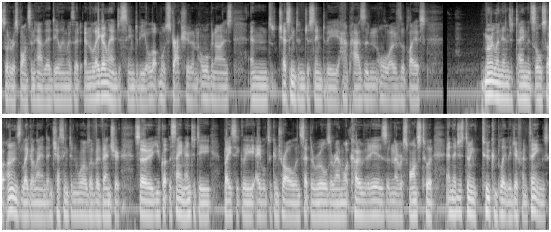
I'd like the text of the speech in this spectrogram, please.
sort of response and how they're dealing with it. And Legoland just seemed to be a lot more structured and organized and Chessington just seemed to be haphazard and all over the place. Merlin Entertainments also owns Legoland and Chessington World of Adventure, so you've got the same entity basically able to control and set the rules around what COVID is and the response to it, and they're just doing two completely different things.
